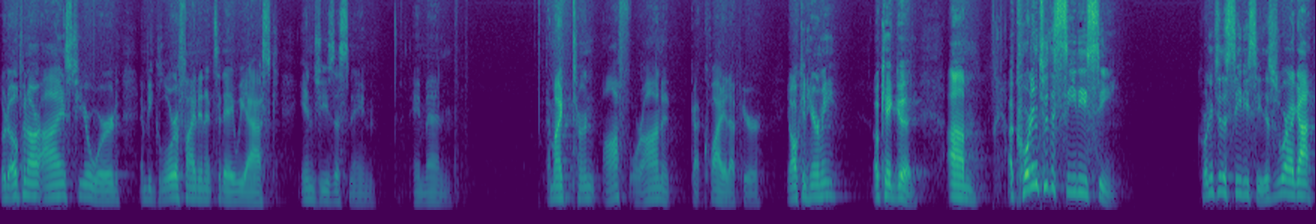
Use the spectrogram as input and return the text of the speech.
Lord, open our eyes to your word and be glorified in it today, we ask. In Jesus' name. Amen. Am I turned off or on? It got quiet up here. Y'all can hear me? Okay, good. Um, according to the CDC, according to the CDC, this is where I got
